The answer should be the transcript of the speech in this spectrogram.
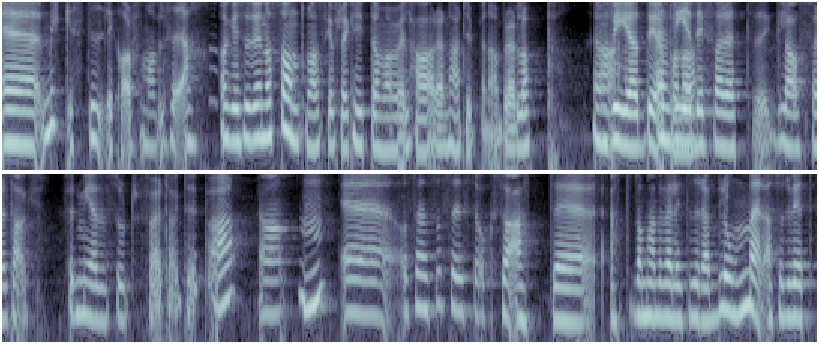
Eh, mycket stilig karl får man väl säga. Okej, så det är något sånt man ska försöka hitta om man vill ha den här typen av bröllop? En Ja, VD en VD något, för ett glasföretag. för ett medelstort företag typ? Ja. Ja. Mm. Eh, och sen så sägs det också att, eh, att de hade väldigt dyra blommor. Alltså du vet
